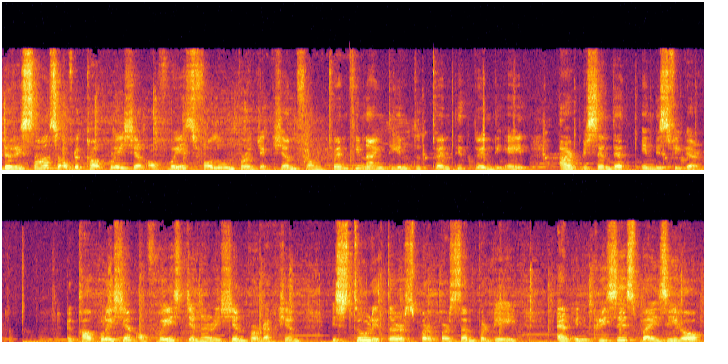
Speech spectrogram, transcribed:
The results of the calculation of waste volume projection from 2019 to 2028 are presented in this figure. The calculation of waste generation production is 2 liters per person per day and increases by 0.02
